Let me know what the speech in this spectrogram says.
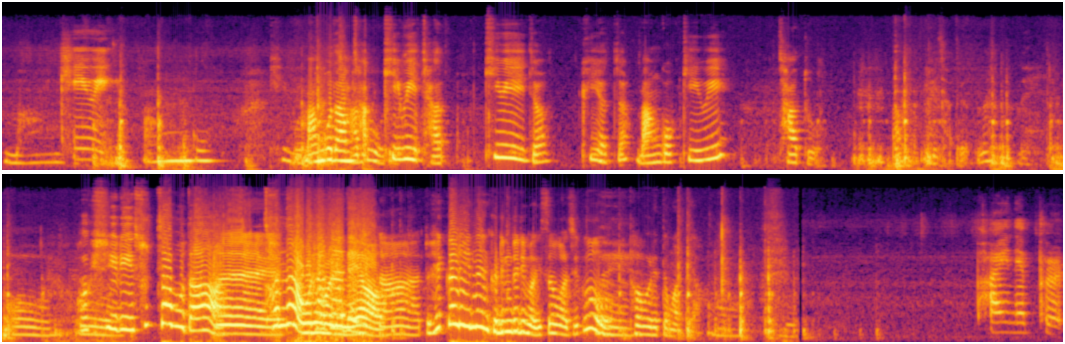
망고. 키위. 망고. 키위. 망고 다음 자, 자두. 키위 자 키위죠. 키위였죠? 망고 키위. 자두. 아, 이게 자두였나? 네. 어, 확실히 숫자보다 네, 찾느라 오래 찾아야 걸리네요. 되니까 또 헷갈리는 그림들이 막 있어가지고 네. 더 그랬던 것 같아요. 어, 파인애플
